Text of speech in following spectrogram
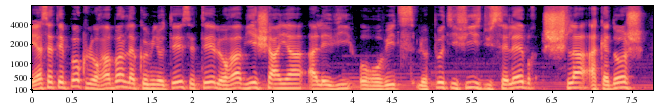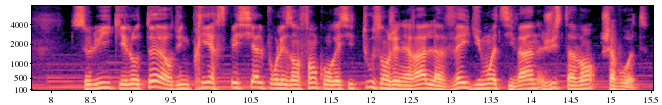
Et à cette époque, le rabbin de la communauté, c'était le Rav Yeshaya Alevi Horowitz, le petit-fils du célèbre Shla Akadosh, celui qui est l'auteur d'une prière spéciale pour les enfants qu'on récite tous en général la veille du mois de Sivan, juste avant Shavuot.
